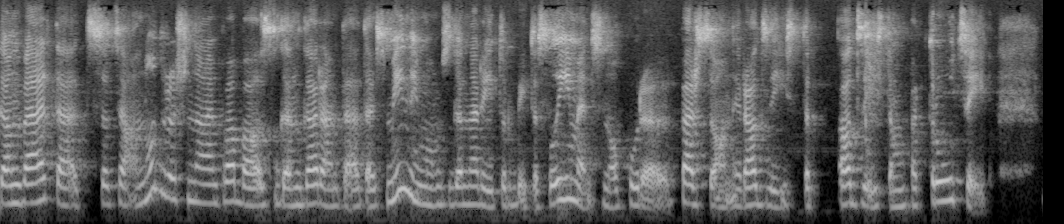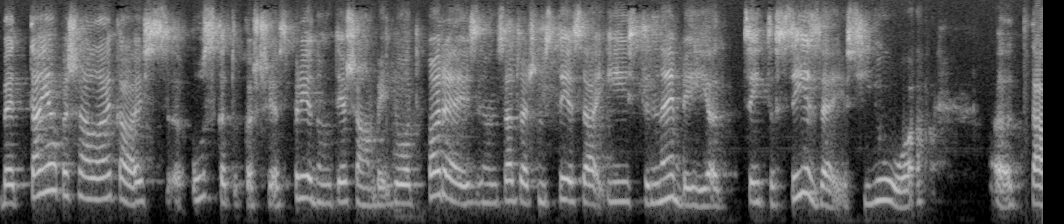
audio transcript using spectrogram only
gan vērtēts sociāla nodrošinājuma pabalsts, gan garantētais minimums, gan arī tur bija tas līmenis, no kura persona ir atzīsta, atzīstama par trūcīgu. Bet tajā pašā laikā es uzskatu, ka šie spriedumi tiešām bija ļoti pareizi un satversmes tiesā īsti nebija citas izējas, jo uh, tā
